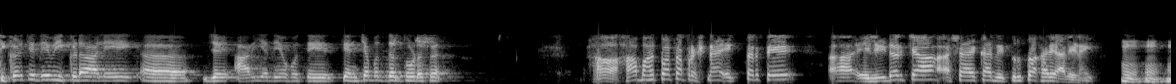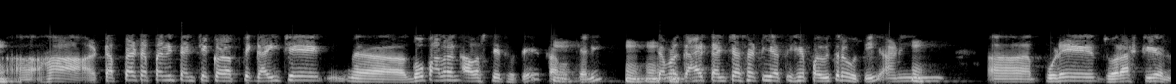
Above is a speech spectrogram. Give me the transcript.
तिकडचे देव इकडं आले जे आर्य देव होते त्यांच्याबद्दल थोडस हा हा महत्त्वाचा प्रश्न आहे. एकतर ते लीडरच्या अशा एका नेतृत्वाखाली आले नाहीत. हा टप्प्याटप्प्याने त्यांचे कळप ते गायीचे गोपालन अवस्थेत होते प्रामुख्याने. त्यामुळे गाय त्यांच्यासाठी अतिशय पवित्र होती आणि पुढे झोराष्ट्रियन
